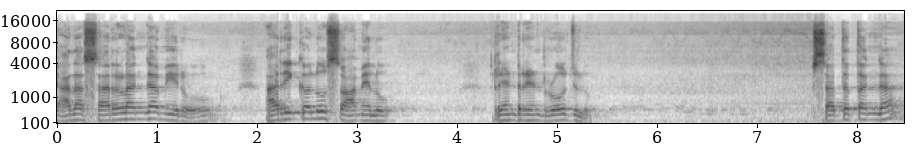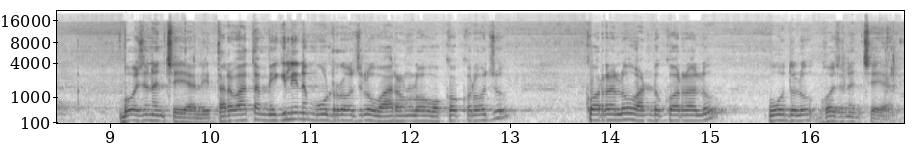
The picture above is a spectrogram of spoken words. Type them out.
చాలా సరళంగా మీరు అరికలు సామెలు రెండు రెండు రోజులు సతతంగా భోజనం చేయాలి. తర్వాత మిగిలిన మూడు రోజులు వారంలో ఒక్కొక్క రోజు కొర్రలు అండు కొర్రలు ఊదులు భోజనం చేయాలి.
